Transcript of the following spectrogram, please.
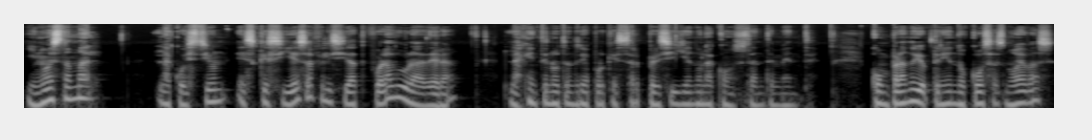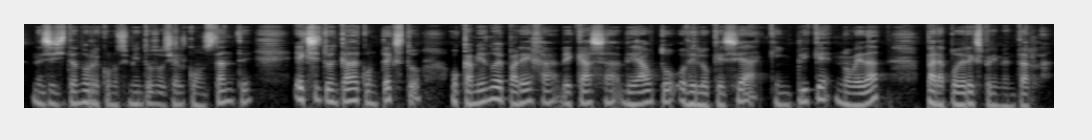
Y no está mal. La cuestión es que si esa felicidad fuera duradera, la gente no tendría por qué estar persiguiéndola constantemente comprando y obteniendo cosas nuevas, necesitando reconocimiento social constante, éxito en cada contexto o cambiando de pareja, de casa, de auto o de lo que sea que implique novedad para poder experimentarla.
